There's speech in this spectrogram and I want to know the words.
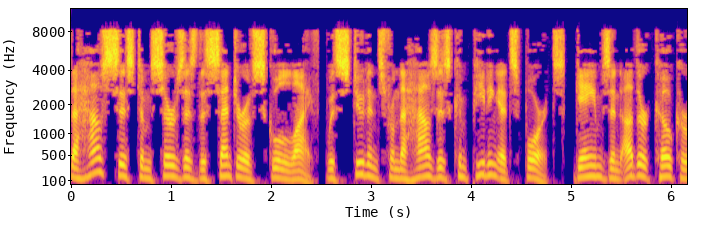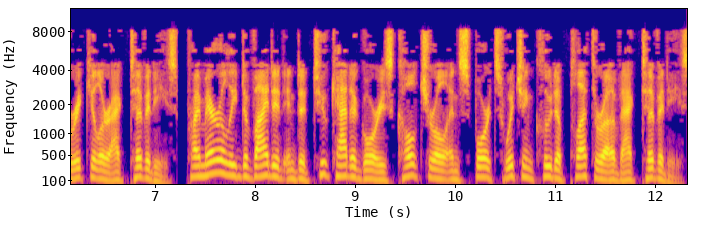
The house system serves as the center of school life, with students from the houses competing at sports, games and other co-curricular activities, primarily divided into two categories cultural and sports which include a plethora of activities.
